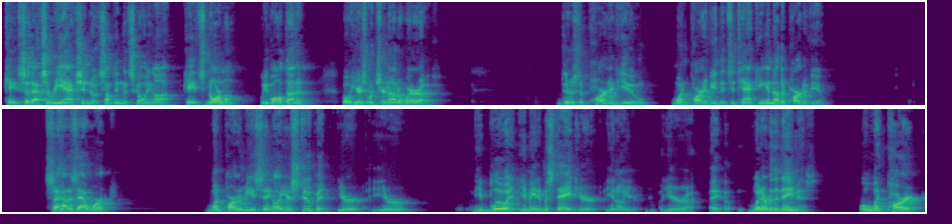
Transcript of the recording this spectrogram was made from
okay, so that's a reaction to something that's going on. Okay, it's normal. We've all done it. But here's what you're not aware of there's a part of you, one part of you, that's attacking another part of you. So, how does that work? One part of me is saying, "Oh, you're stupid. You're you're you blew it. You made a mistake. You're, you know, you're, you're, uh, whatever the name is. Well, what part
